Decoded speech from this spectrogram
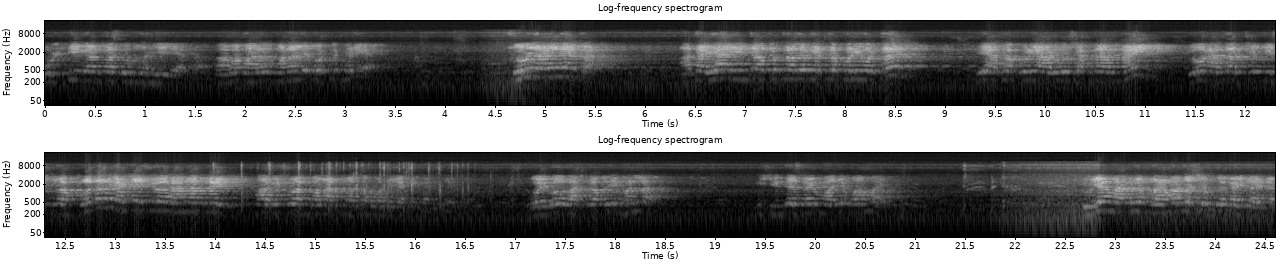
उलटी गंगा सुरू झालेली आहे आता. बाबा महाराज म्हणाले गोष्ट खरी आहे. सुरू झालेली आता. आता या इंदापूर तालुक्यातलं परिवर्तन हे आता कोणी अडवू शकणार नाही. दोन हजार चोवीस ला बदल घडल्याशिवाय राहणार नाही. हा विश्वास मला आपल्या सर्वांना या ठिकाणी वैभव भाषणामध्ये म्हणला की शिंदे साहेब माझे मामा आहे. तुझ्या मागणं मामाचा शब्द काही जायना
